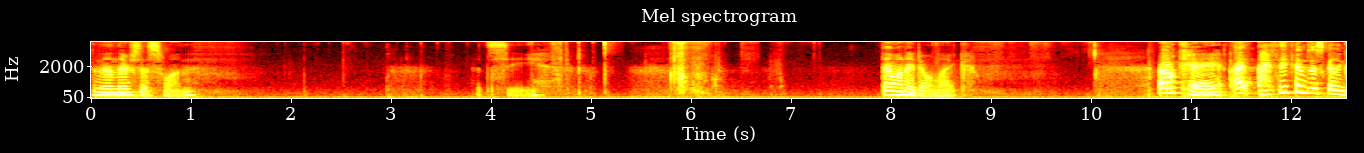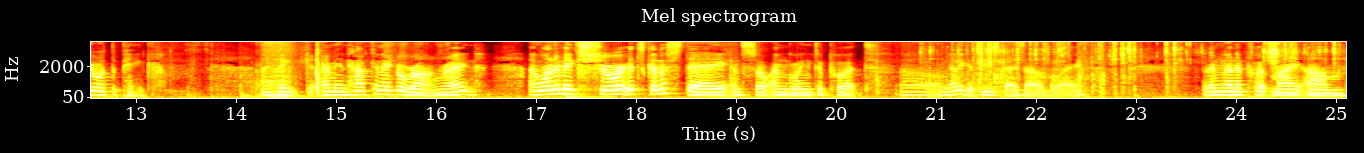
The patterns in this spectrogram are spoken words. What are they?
And then there's this one. Let's see. That one I don't like. Okay, I, I think I'm just going to go with the pink. I think, I mean, how can I go wrong, right? I want to make sure it's going to stay, and so I'm going to put, uh, I'm going to get these guys out of the way. But I'm going to put my um,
